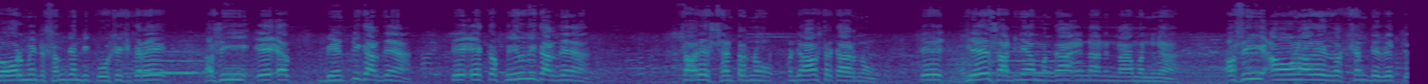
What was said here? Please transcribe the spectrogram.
ਗਵਰਨਮੈਂਟ ਸਮਝਣ ਦੀ ਕੋਸ਼ਿਸ਼ ਕਰੇ। ਅਸੀਂ ਇਹ ਬੇਨਤੀ ਕਰਦੇ ਹਾਂ ਤੇ ਇੱਕ ਅਪੀਲ ਵੀ ਕਰਦੇ ਹਾਂ ਸਾਰੇ ਸੈਂਟਰ ਨੂੰ, ਪੰਜਾਬ ਸਰਕਾਰ ਨੂੰ, ਕਿ ਜੇ ਸਾਡੀਆਂ ਮੰਗਾਂ ਇਹਨਾਂ ਨੇ ਨਾ ਮੰਨੀਆਂ, ਅਸੀਂ ਆਉਣ ਵਾਲੇ ਇਲੈਕਸ਼ਨ ਦੇ ਵਿੱਚ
